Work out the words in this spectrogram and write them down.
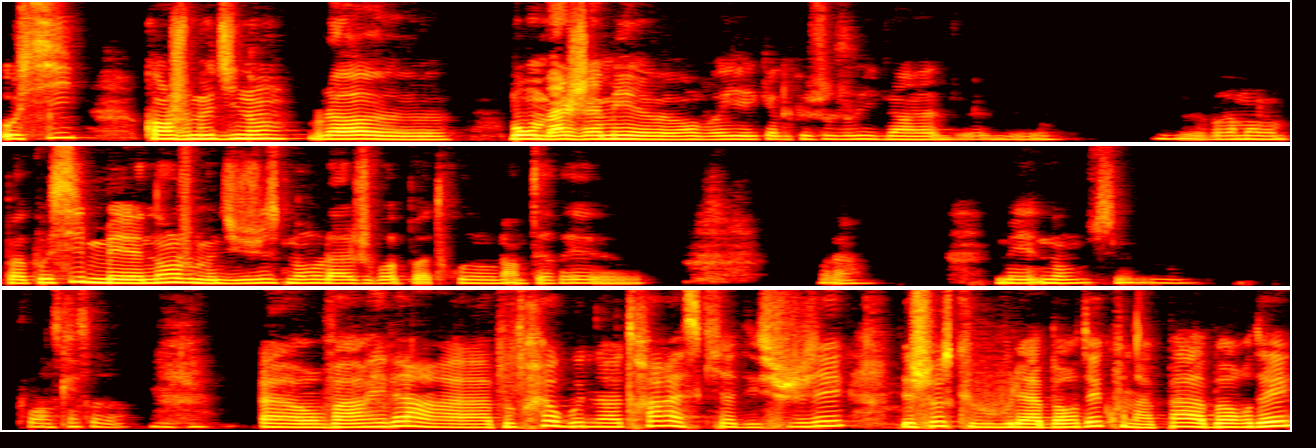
aussi quand je me dis non. Là euh... bon on m'a jamais envoyé quelque chose de, de, de, vraiment pas possible. Mais non je me dis juste non là je vois pas trop l'intérêt voilà. Mais non, pour l'instant, ça va. Euh, on va arriver à, peu près au bout de notre heure. Est-ce qu'il y a des sujets, des choses que vous voulez aborder qu'on n'a pas abordé?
